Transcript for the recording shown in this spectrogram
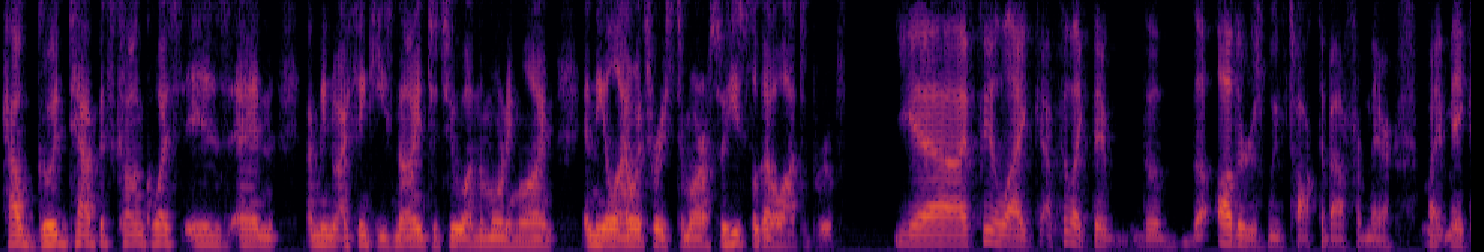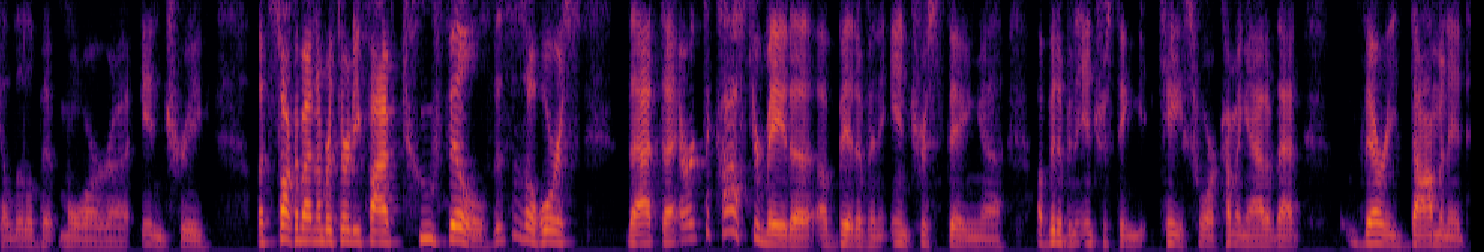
how good Tapit's conquest is. And I mean, I think he's nine to two on the morning line in the allowance race tomorrow. So he's still got a lot to prove. Yeah, I feel like I feel like the the the others we've talked about from there might make a little bit more uh, intrigue. Let's talk about number 35, Two Phil's. This is a horse that uh, Eric DeCoster made a, a, bit of an interesting uh, a bit of an interesting case for coming out of that very dominant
